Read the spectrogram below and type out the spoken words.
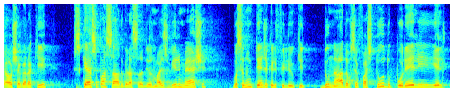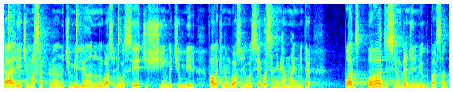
ao chegar aqui, esquece o passado, graças a Deus. Mas vira e mexe, você não entende aquele filho que do nada você faz tudo por ele e ele está ali te massacrando, te humilhando, não gosta de você, te xinga, te humilha, fala que não gosta de você. Você nem minha mãe, não me interessa. Pode, pode ser um grande inimigo do passado,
